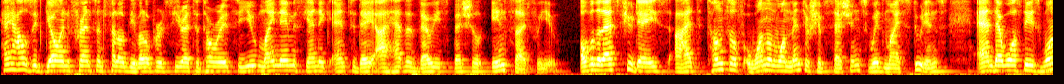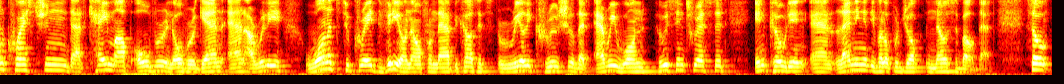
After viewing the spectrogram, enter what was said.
Hey, how's it going friends and fellow developers here at Tutorials EU? My name is Yannick and today I have a very special insight for you. Over the last few days I had tons of one-on-one -on -one mentorship sessions with my students and there was this one question that came up over and over again and I really wanted to create a video now from that because it's really crucial that everyone who is interested in coding and landing a developer job knows about that. So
